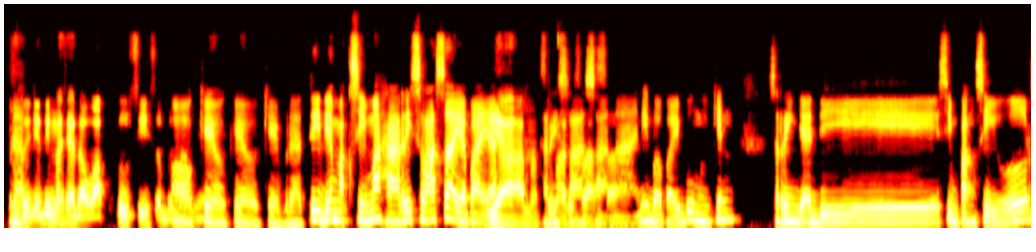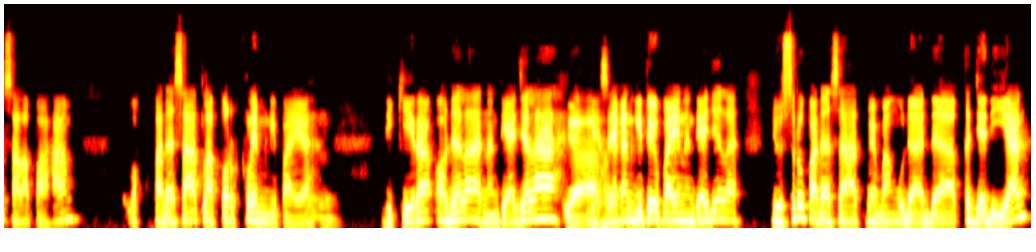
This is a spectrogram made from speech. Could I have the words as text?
Berat- Gitu, jadi masih ada waktu sih sebenarnya. Oke oke oke. Berarti dia maksimal hari Selasa ya Pak ya? Iya hari maksimal hari Selasa. Selasa. Nah, ini Bapak Ibu mungkin sering jadi simpang siur, salah paham pada saat lapor klaim nih Pak ya. Hmm. Dikira oh udahlah nanti aja lah. Ya. Biasanya kan gitu ya Pak ya nanti aja lah. Justru pada saat memang udah ada kejadian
